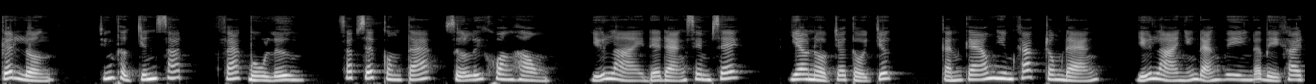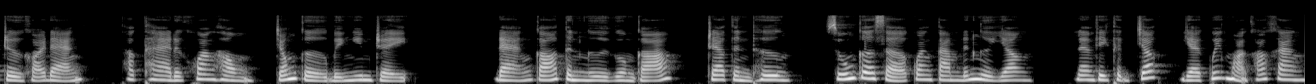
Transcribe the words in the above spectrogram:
kết luận, chứng thực chính sách, phát bù lương, sắp xếp công tác, xử lý khoan hồng, giữ lại để đảng xem xét, giao nộp cho tổ chức, cảnh cáo nghiêm khắc trong đảng, giữ lại những đảng viên đã bị khai trừ khỏi đảng, thật thà được khoan hồng, chống cự bị nghiêm trị. Đảng có tình người gồm có trao tình thương, xuống cơ sở quan tâm đến người dân, làm việc thực chất, giải quyết mọi khó khăn,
